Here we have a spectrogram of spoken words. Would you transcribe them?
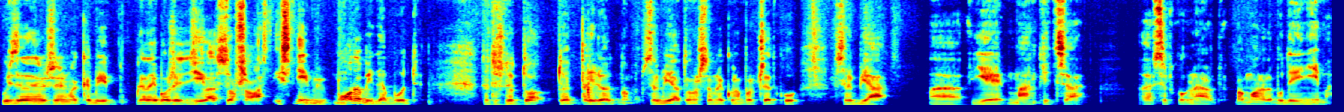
u izvanrednim odnosima kad bi, je Bože Đilas došao vlast. I s njim bi, mora bi da bude. Zato što to, to je prirodno. Srbija, to ono što sam rekao na početku, Srbija a, je matica a, srpskog naroda, pa mora da bude i njima.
